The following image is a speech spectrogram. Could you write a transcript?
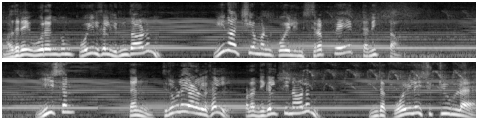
மதுரை ஊரெங்கும் கோயில்கள் இருந்தாலும் மீனாட்சி அம்மன் கோயிலின் சிறப்பே தனித்தான். ஈசன் தன் திருவிளையாடல்கள் பல நிகழ்த்தினாலும் இந்த கோயிலை சுற்றியுள்ள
